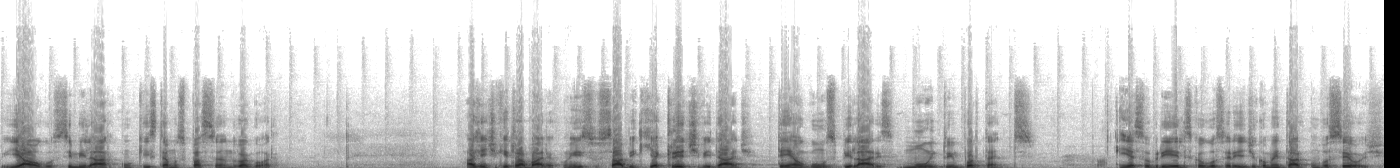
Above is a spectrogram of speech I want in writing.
e algo similar com o que estamos passando agora. A gente que trabalha com isso sabe que a criatividade tem alguns pilares muito importantes. E é sobre eles que eu gostaria de comentar com você hoje.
